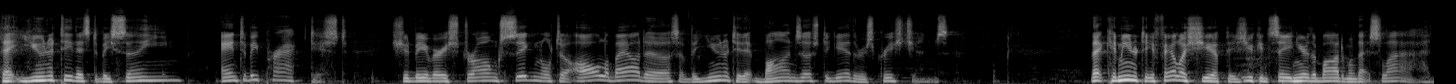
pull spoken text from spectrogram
That unity that's to be seen and to be practiced should be a very strong signal to all about us of the unity that bonds us together as Christians. That community of fellowship, as you can see near the bottom of that slide,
